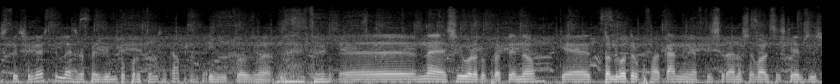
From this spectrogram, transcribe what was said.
στις σειρές, τι λες, ρε παιδί μου, το προτείνεις σε κάποιον; Ειδικός, ναι. ε, ναι, σίγουρα το προτείνω. Και το λιγότερο που θα κάνει αυτή η σειρά είναι να σε βάλει σε σκέψεις.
